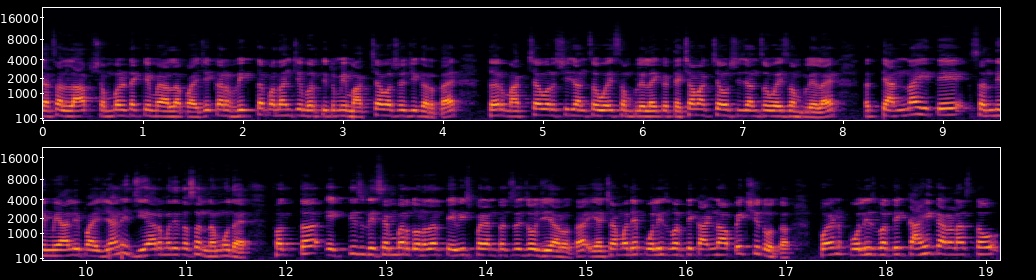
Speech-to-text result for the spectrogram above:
त्याचा लाभ शंभर टक्के मिळाला पाहिजे. कारण रिक्त पदांची भरती तुम्ही मागच्या वर्षाची करताय. तर मागच्या वर्षी ज्यांचं वय संपलेलं आहे किंवा त्याच्या मागच्या वर्षी ज्यांचं वय संपलेलं आहे तर त्यांना इथे संधी मिळाली पाहिजे आणि जी आरमध्ये तसं नमूद आहे. फक्त एकतीस डिसेंबर दोन हजार तेवीसपर्यंतचा जो जी आर होता याच्यामध्ये पोलीस भरती काढणं अपेक्षित होतं. पण पोलीस भरती काही कारणास्तव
